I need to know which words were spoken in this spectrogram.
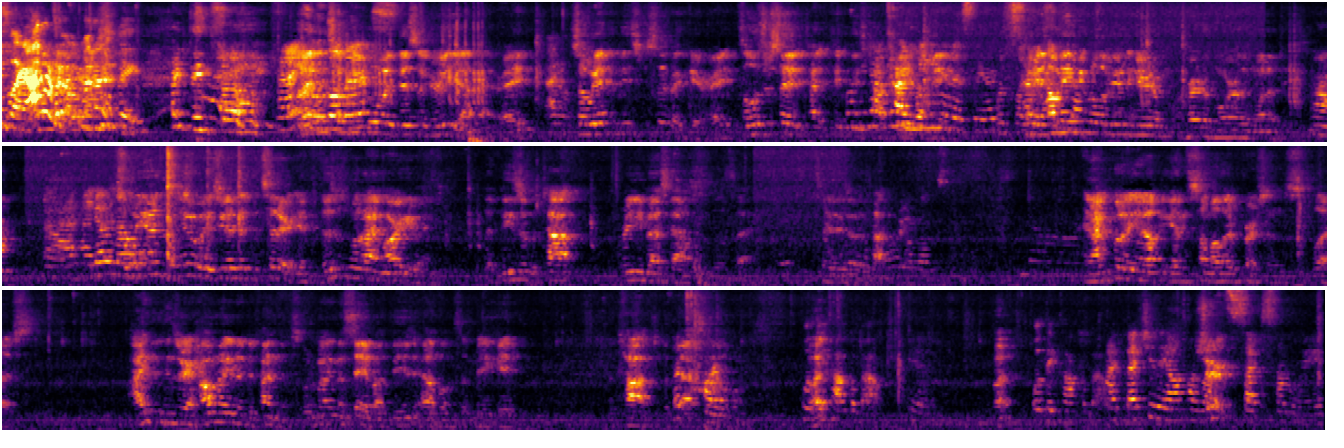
like, I don't know what I think. I think so. Can But I I think Google some this? people would disagree on that, right? I don't. So we have to be specific here, right? So let's just say, ti- take Well, these you top got three really movies. meaningless lyrics. What's like I mean, how many people have even heard of, heard of more than one of these? Oh. I, I don't know. So what you have to do is you have to consider, if this is what I'm arguing, that these are the top three best albums, let's say. Say these are the top three. And I'm putting it up against some other person's list. I have to consider, how am I gonna defend this? What am I gonna say about these albums that make it the top, to the That's best hard. albums? What What? they talk about. Yeah. What? What they talk about. I bet you they all talk Sure. about sex some way.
